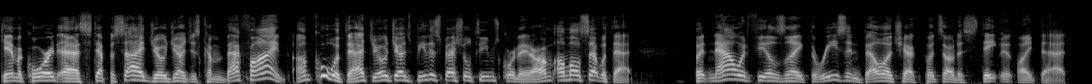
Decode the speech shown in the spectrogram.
Cam Achord, uh, step aside. Joe Judge is coming back. Fine, I'm cool with that. Joe Judge be the special teams coordinator. I'm, I'm all set with that." But now it feels like the reason Belichick puts out a statement like that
